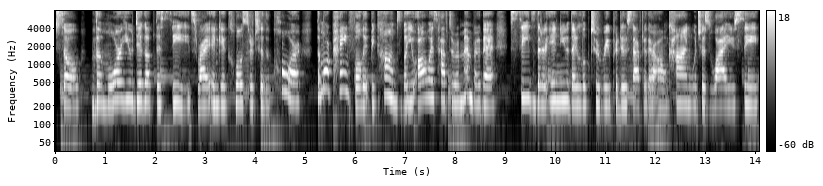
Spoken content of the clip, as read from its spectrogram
So the more you dig up the seeds, right, and get closer to the core, the more painful it becomes. But you always have to remember that seeds that are in you, they look to reproduce after their own kind, which is why you see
